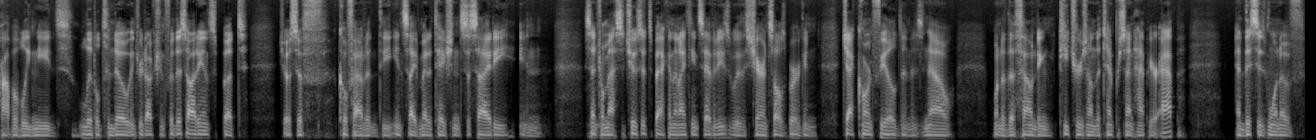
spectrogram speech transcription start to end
Probably needs little to no introduction for this audience, but Joseph co founded the Insight Meditation Society in central Massachusetts back in the 1970s with Sharon Salzberg and Jack Kornfield, and is now one of the founding teachers on the 10% Happier app. And this is one of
